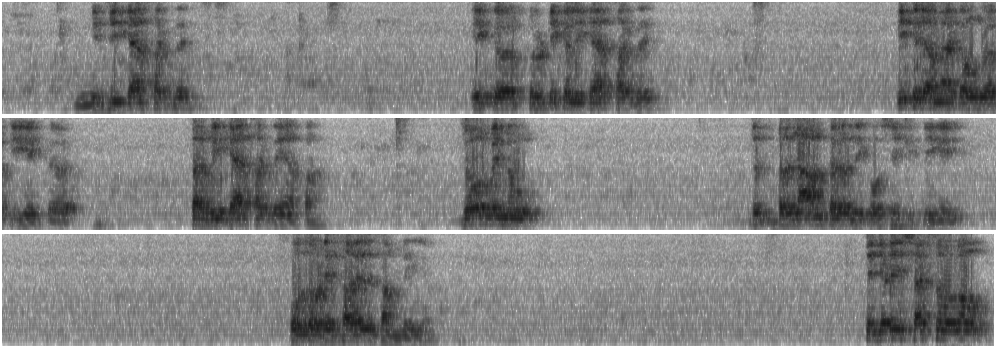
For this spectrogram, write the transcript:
ਨਿੱਜੀ ਕਹਿ ਸਕਦੇ। ਇੱਕ ਪੋਲੀਟੀਕਲੀ ਕਹਿ ਸਕਦੇ। ਇੱਕ ਜਾਂ ਮੈਂ ਕਹੂੰਗਾ ਕਿ ਇੱਕ ਧਰਮੀ ਕਹਿ ਸਕਦੇ ਹਾਂ ਆਪਾਂ। ਜੋ ਮੈਨੂੰ ਬਦਨਾਮ ਕਰਨ ਦੀ ਕੋਸ਼ਿਸ਼ ਕੀਤੀ ਗਈ, ਉਹ ਤੁਹਾਡੇ ਸਾਰੇ ਦੇ ਸਾਹਮਣੇ ਹੀ ਆ। ਤੇ ਜਿਹੜੇ ਸ਼ਖਸ ਵੱਲੋਂ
